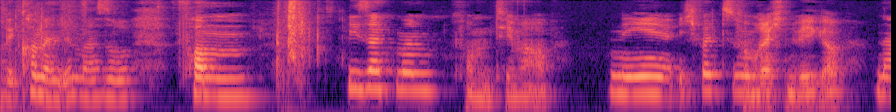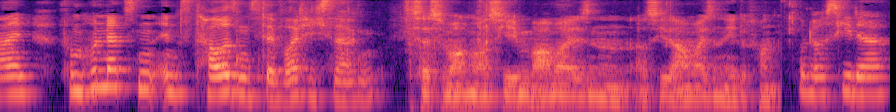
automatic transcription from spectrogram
Wir kommen immer so vom, wie sagt man? Vom Thema ab. Nee, ich wollte so. Vom rechten Weg ab. Nein, vom Hundertsten ins Tausendste wollte ich sagen. Das heißt, wir machen aus jedem Ameisen, aus jeder Ameise einen Elefant. Oder aus jeder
